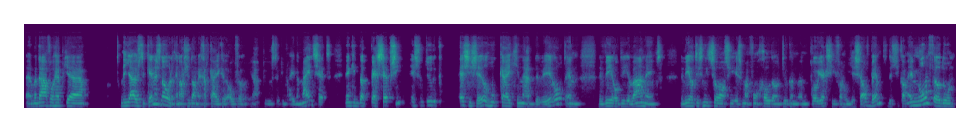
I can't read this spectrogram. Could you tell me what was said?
Uh, maar daarvoor heb je de juiste kennis nodig. En als je dan weer gaat kijken over ja, puur een stukje brede mindset, denk ik dat perceptie is natuurlijk essentieel. Hoe kijk je naar de wereld en de wereld die je waarneemt? De wereld is niet zoals die is, maar voor een groot deel natuurlijk een, een projectie van hoe je zelf bent. Dus je kan enorm veel doen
